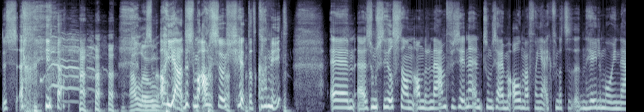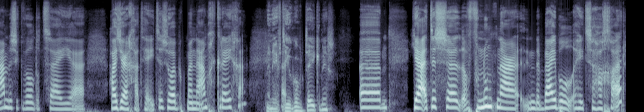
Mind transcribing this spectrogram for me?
Dus, ja, Hallo. dus, oh ja, dus mijn ouders zo, shit, dat kan niet. En eh, ze moesten heel snel een andere naam verzinnen. En toen zei mijn oma van, ja, ik vind dat een hele mooie naam. Dus ik wil dat zij eh Hajar gaat heten. Zo heb ik mijn naam gekregen. En heeft hij ook een betekenis? Ehm, ja, het is eh, vernoemd naar, in de Bijbel heet ze Hagar.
